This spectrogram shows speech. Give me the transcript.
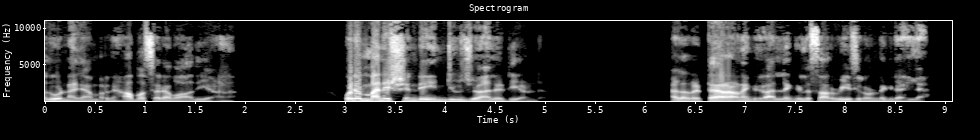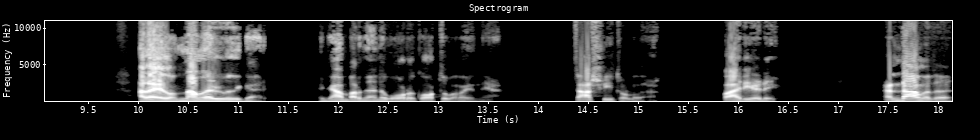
അതുകൊണ്ടാണ് ഞാൻ പറഞ്ഞ അവസരവാദിയാണ്. ഒരു മനുഷ്യന്റെ ഇൻഡിവിജ്വാലിറ്റി ഉണ്ട്. അയാൾ റിട്ടയർ ആണെങ്കിലും അല്ലെങ്കിൽ സർവീസിലുണ്ടെങ്കിലും അല്ല. അതായത് ഒന്നാമത് അഴിമതിക്കാരൻ. ഞാൻ പറഞ്ഞ തന്നെ കോർ കോർട്ട് പറയുന്നതാണ്. ചാർജ് ഷീറ്റ് ഉള്ളതാണ്. ഭാര്യയുടെ. രണ്ടാമത്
